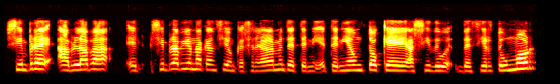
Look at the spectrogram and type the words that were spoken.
Siempre hablaba, eh, siempre había una canción que generalmente tenía un toque así de, de cierto humor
